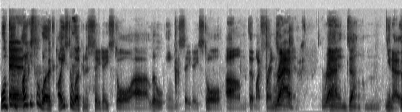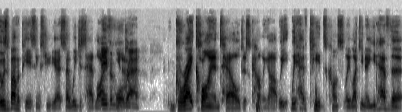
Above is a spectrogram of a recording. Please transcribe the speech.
Well, dude, And- I used to work. I used to work in a CD store, uh, little indie CD store, um, that my friends Rad. ran. Rad, And um, you know, it was above a piercing studio, so we just had like even more know, rad. great clientele just coming up. We we'd have kids constantly, like you know, you'd have the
